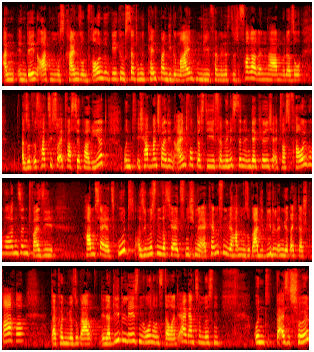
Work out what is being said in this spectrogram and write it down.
an, in den Orten muss kein so ein Frauenbegegnungszentrum, kennt man die Gemeinden, die feministische Pfarrerinnen haben oder so. Also das hat sich so etwas separiert und ich habe manchmal den Eindruck, dass die Feministinnen in der Kirche etwas faul geworden sind, weil sie haben es ja jetzt gut. Also sie müssen das ja jetzt nicht mehr erkämpfen. Wir haben sogar die Bibel in gerechter Sprache. Da können wir sogar in der Bibel lesen, ohne uns dauernd ärgern zu müssen. Und da ist es schön,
